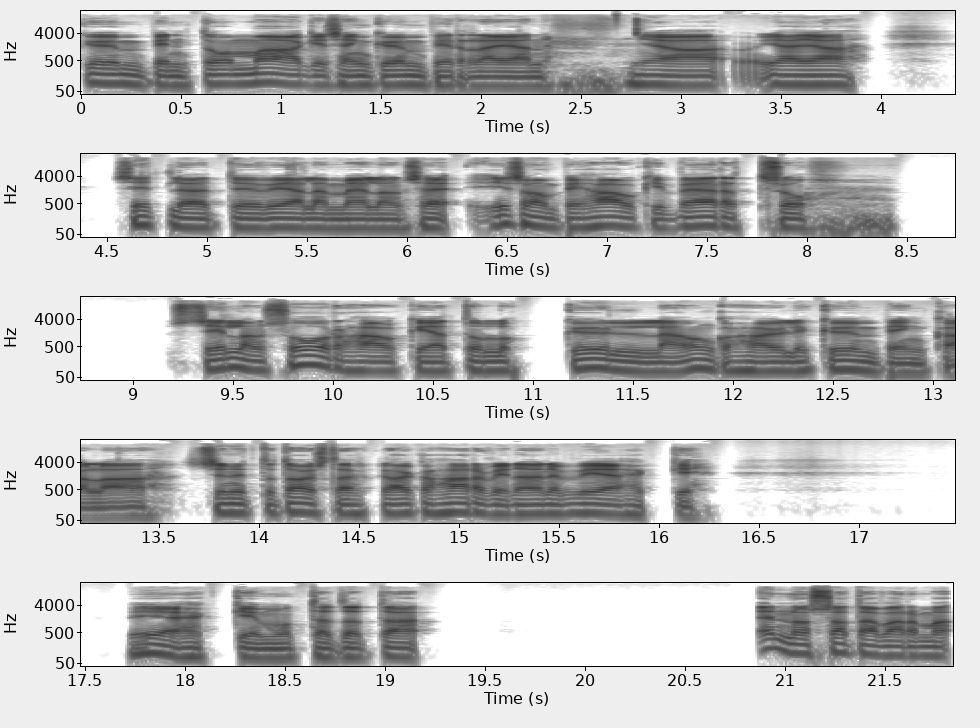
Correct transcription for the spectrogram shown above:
kympin, tuon maagisen kympin rajan. Ja, ja, ja sitten löytyy vielä, meillä on se isompi hauki Vertsu. Silloin suurhaukia tullut kyllä, onkohan yli kympin kalaa. Se nyt on toistaiseksi aika harvinainen viehekki, viehekki mutta tota, en ole sata varma,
